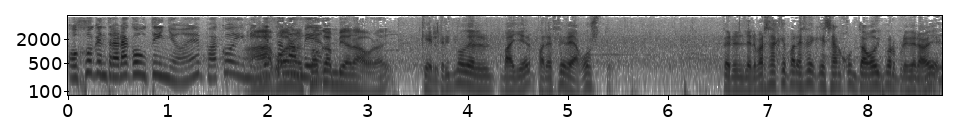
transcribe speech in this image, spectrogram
Ojo que entrará Coutinho, ¿eh, Paco? Y Ah, Mingueza bueno, también. puede cambiar ahora, ¿eh? Que el ritmo del Bayern parece de agosto. Pero el del Barça es que parece que se han juntado hoy por primera vez.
